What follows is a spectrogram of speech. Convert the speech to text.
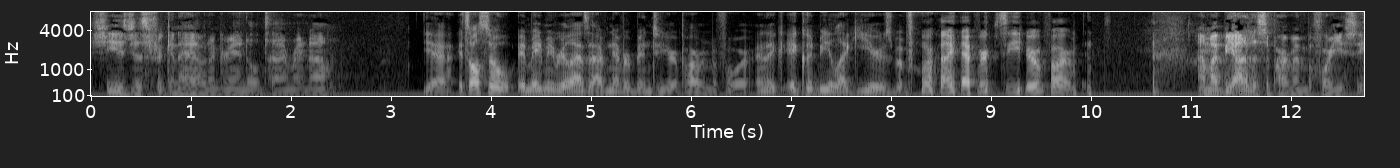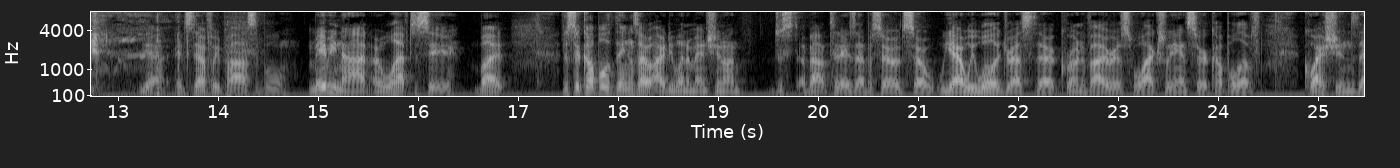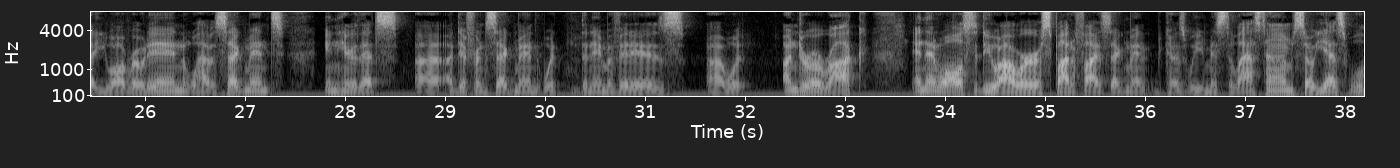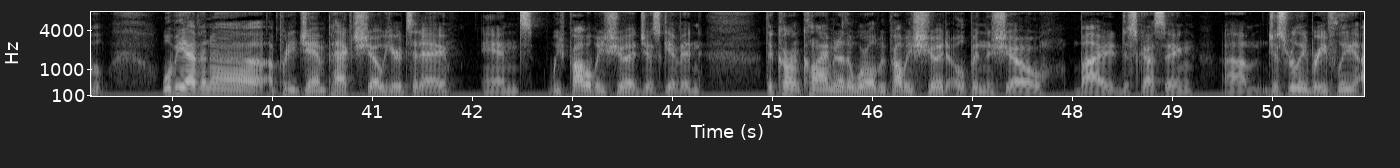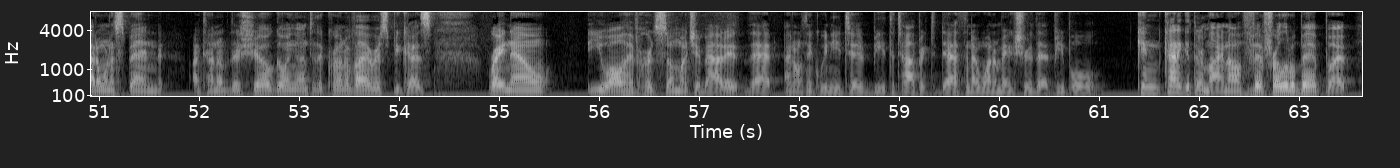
She's just freaking having a grand old time right now. Yeah, it's also it made me realize that I've never been to your apartment before, and it, it could be like years before I ever see your apartment. I might be out of this apartment before you see. yeah, it's definitely possible. Maybe not. I will have to see. But just a couple of things I, I do want to mention on just about today's episode. So yeah, we will address the coronavirus. We'll actually answer a couple of questions that you all wrote in. We'll have a segment in here that's uh, a different segment. What the name of it is? Uh, what under a rock. And then we'll also do our Spotify segment because we missed it last time. So yes, we'll we'll be having a, a pretty jam packed show here today, and we probably should just given the current climate of the world, we probably should open the show by discussing um, just really briefly. I don't want to spend a ton of this show going on to the coronavirus because right now you all have heard so much about it that I don't think we need to beat the topic to death, and I want to make sure that people can kind of get their mind off of it for a little bit. But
